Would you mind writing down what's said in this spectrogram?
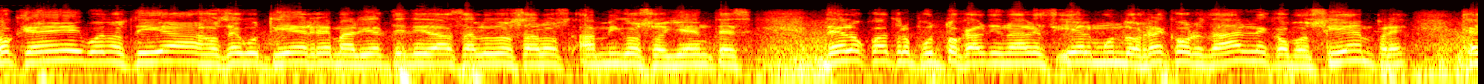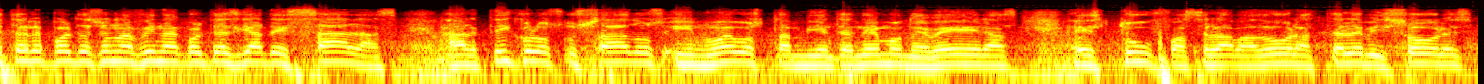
Ok, buenos días, José Gutiérrez, María Trinidad. Saludos a los amigos oyentes de los cuatro puntos cardinales y el mundo. Recordarle, como siempre, que este reporte es una fina cortesía de salas, artículos usados y nuevos también. Tenemos neveras, estufas, lavadoras, televisores,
